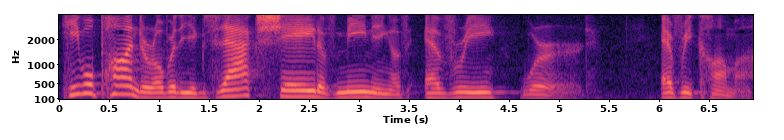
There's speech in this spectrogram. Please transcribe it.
He will ponder over the exact shade of meaning of every word, every comma.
